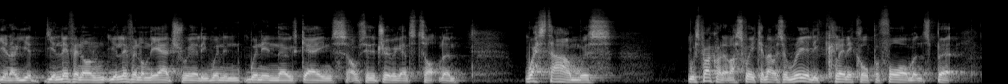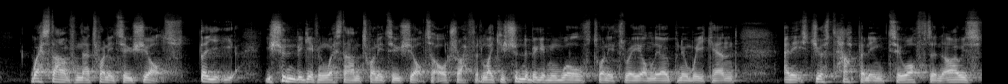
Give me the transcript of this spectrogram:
you know, you, you're living on you're living on the edge really, winning winning those games. Obviously, they drew against Tottenham. West Ham was we spoke about it last week, and that was a really clinical performance. But West Ham from their 22 shots. They, you shouldn't be giving West Ham 22 shots at Old Trafford. Like you shouldn't have been giving Wolves 23 on the opening weekend, and it's just happening too often. I was.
